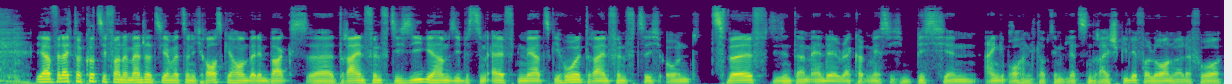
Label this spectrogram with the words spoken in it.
ja, vielleicht noch kurz die Fundamentals, die haben wir jetzt noch nicht rausgehauen bei den Bucks. Äh, 53 Siege haben sie bis zum 11. März geholt, 53 und 12. Sie sind da am Ende rekordmäßig ein bisschen eingebrochen. Ich glaube, sie haben die letzten drei Spiele verloren, weil davor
